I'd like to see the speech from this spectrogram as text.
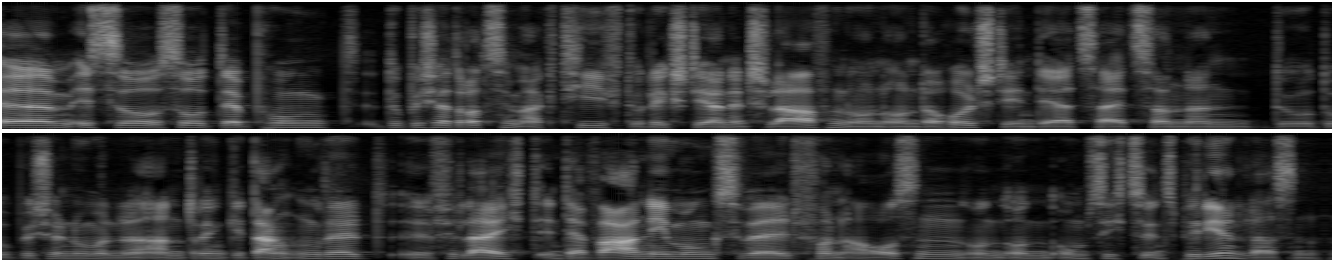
ähm, ist so, so der Punkt, du bist ja trotzdem aktiv, du legst dir ja nicht schlafen und, und erholst dich in der Zeit, sondern du, du bist ja nur in einer anderen Gedankenwelt, äh, vielleicht in der Wahrnehmungswelt von außen und, und um sich zu inspirieren lassen.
